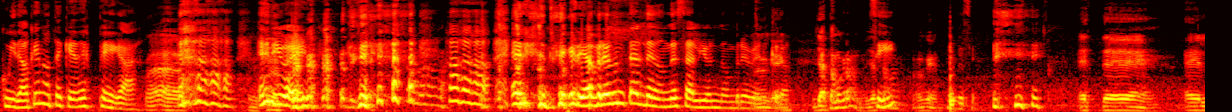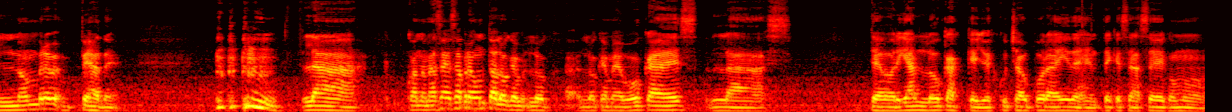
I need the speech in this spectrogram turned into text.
cuidado que no te quedes pega. Ah. anyway, te quería preguntar de dónde salió el nombre velcro. ¿Ya estamos grabando? ¿Sí? este, el nombre, fíjate, la, cuando me hacen esa pregunta lo que, lo, lo que me evoca es las teorías locas que yo he escuchado por ahí de gente que se hace como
